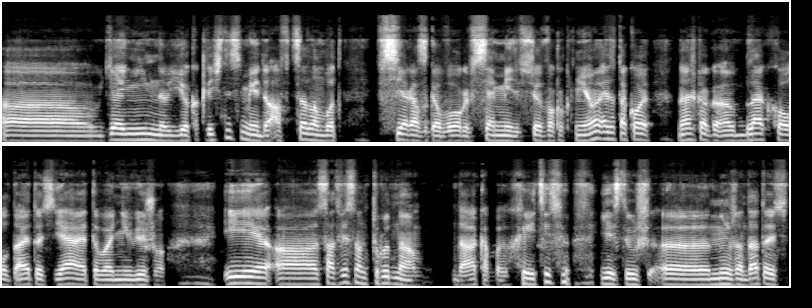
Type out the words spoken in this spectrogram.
Э, я не именно ее как личность имею в виду, а в целом вот все разговоры, вся медиа, все вокруг нее, это такой, знаешь, как black hole, да, то есть я этого не вижу. И, соответственно, трудно да, как бы хейтить, если уж э, нужно, да, то есть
